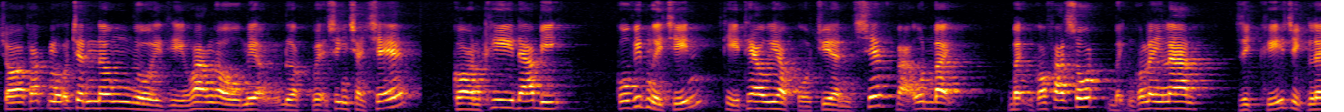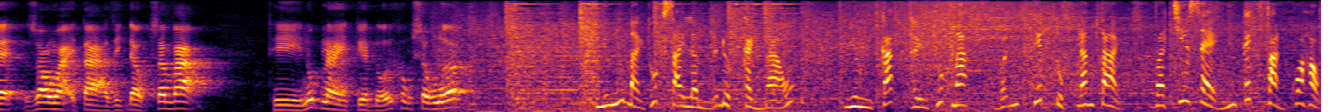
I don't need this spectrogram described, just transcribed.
cho các lỗ chân lông rồi thì hoang hầu miệng được vệ sinh sạch sẽ. Còn khi đã bị COVID-19 thì theo y học cổ truyền xếp và ôn bệnh, bệnh có phát sốt, bệnh có lây lan, dịch khí dịch lệ do ngoại tà dịch độc xâm phạm thì lúc này tuyệt đối không sông nữa. Những bài thuốc sai lầm đã được cảnh báo, nhưng các thầy thuốc mạng vẫn tiếp tục đăng tải và chia sẻ những cách phản khoa học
